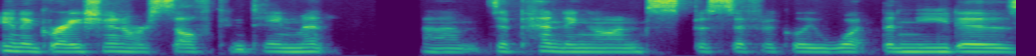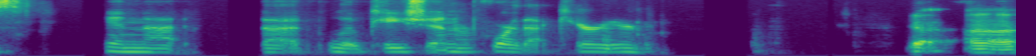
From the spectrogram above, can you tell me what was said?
integration or self containment, um, depending on specifically what the need is in that, that location or for that carrier. Yeah, uh,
